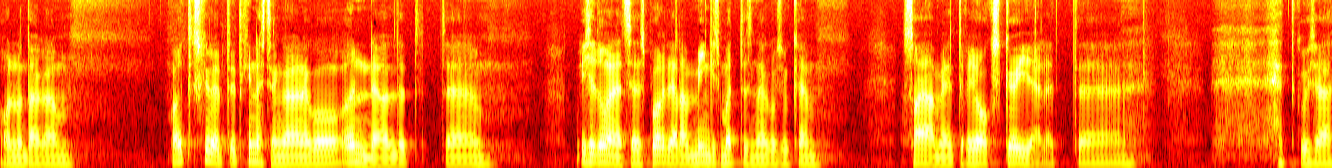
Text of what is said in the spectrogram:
olnud, aga ma ütleks küll, et, et kindlasti on ka nagu õnne olnud, et, et äh, ise tunnen, et see spordiala on mingis mõttes nagu niisugune saja meetri jooks köiel, et et kui sa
